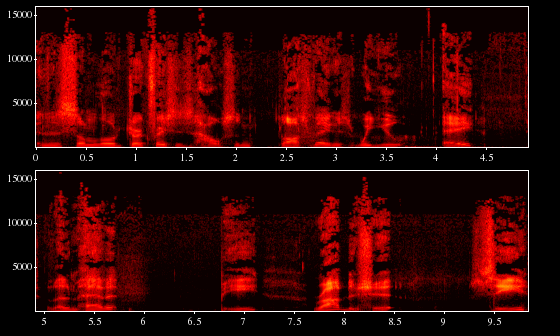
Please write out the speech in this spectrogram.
and there's some little jerk face's house in Las Vegas. Will you a let him have it? B rob the shit. See,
